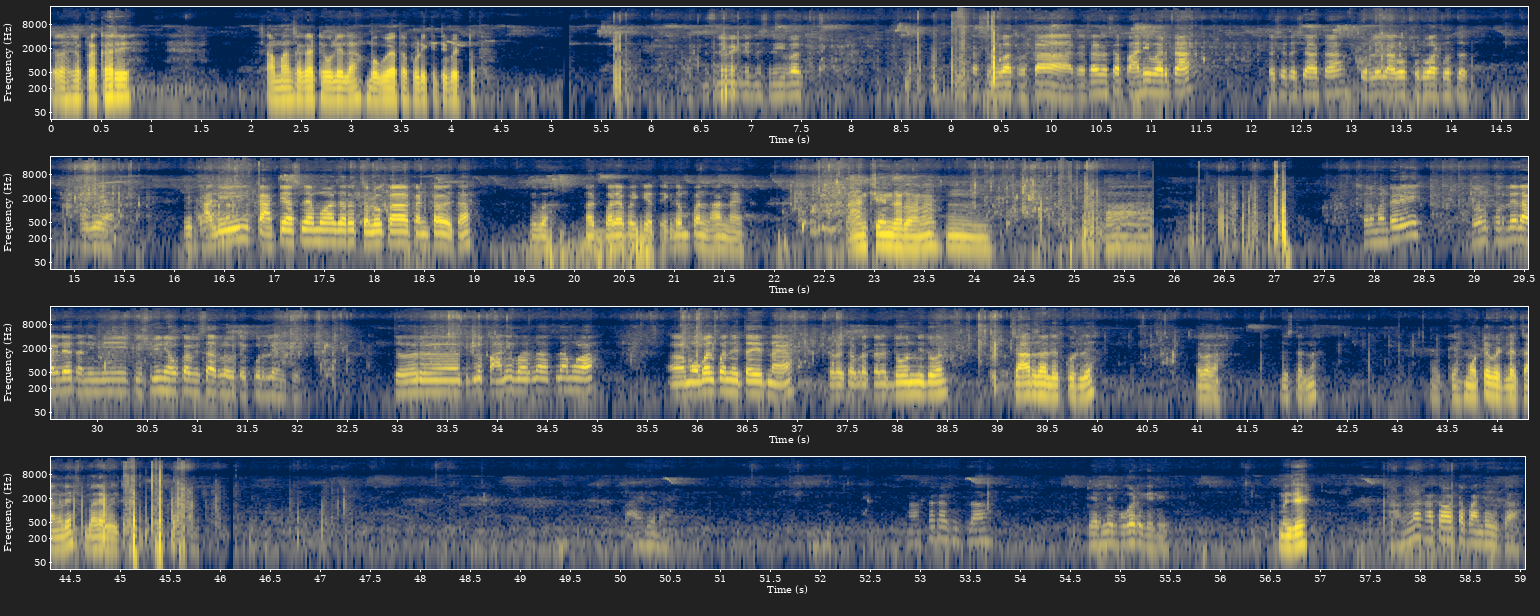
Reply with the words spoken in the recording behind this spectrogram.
तर अशा प्रकारे सामान सगळा ठेवलेला बघूया आता पुढे किती भेटतात. दुसरी भेटली दुसरी. बघ. सुरुवात होता. जसा जसा पाणी भरता तसे तसे आता कुर्ले लागू सुरुवात होतात. बघूया. हे खाली काटे असल्यामुळं जरा चलो का कंटाळ येता हे. बघ बऱ्यापैकी आहेत. एकदम पण लहान नाहीत. ताण चेंज झाला ना? हा. तर मंडळी दोन कुर्ले लागलेत आणि मी पिशवी नेवका विसरलो होते कुर्ल्यांची. तर तिकडे पाणी भरलं असल्यामुळं मोबाईल पण नेता येत नाही हा. तर अशा प्रकारे दोन नि दोन चार झालेत कुर्ले. हे बघा. दिसतात ना? ओके मोठे भेटलेत चांगले बऱ्यापैकी. नाही नाही काय कुठला पेरणी फुगट गेली. म्हणजे? चांगला खाता वाटतं पांडे का?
